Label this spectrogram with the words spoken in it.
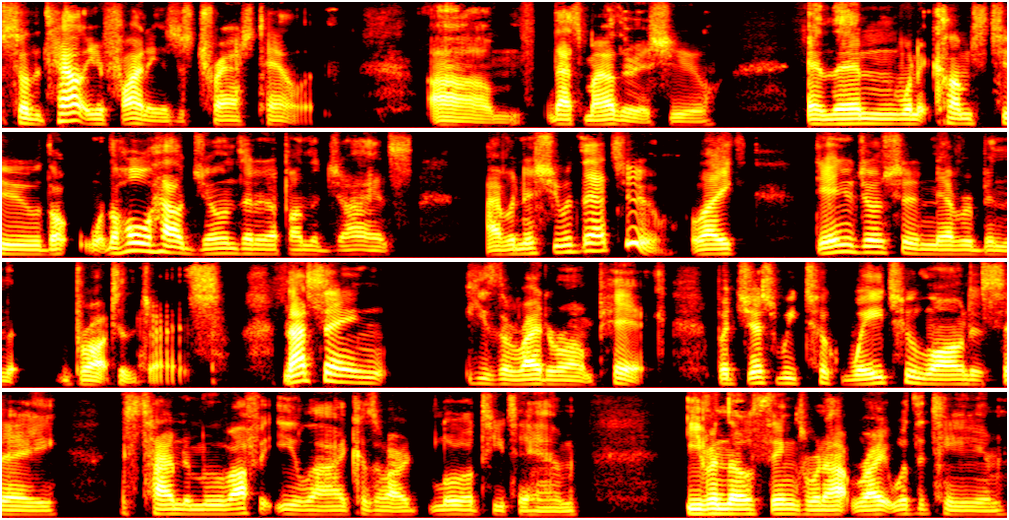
so, the talent you're finding is just trash talent. Um, that's my other issue. And then when it comes to the the whole how Jones ended up on the Giants, I have an issue with that too. Like Daniel Jones should have never been brought to the Giants. Not saying he's the right or wrong pick, but just we took way too long to say it's time to move off of Eli because of our loyalty to him, even though things were not right with the team,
